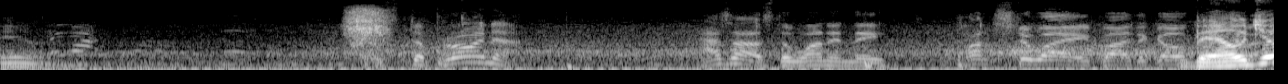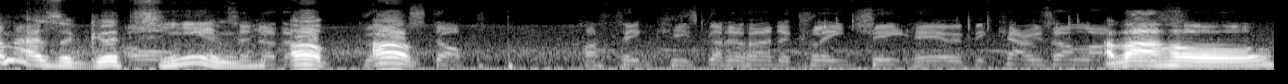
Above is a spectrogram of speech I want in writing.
him. It's De Bruyne. Hazard's the one in the punched away by the goalkeeper. Belgium has a good oh, team. gets another Up, good up. Stop. I think he's going to earn a clean sheet here if it carries on like Abajo.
